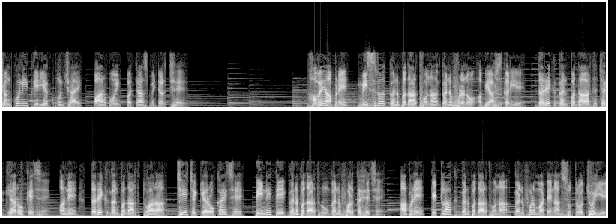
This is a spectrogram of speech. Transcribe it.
શંકુની તિર્યક ઊંચાઈ બાર પોઈન્ટ પચાસ મીટર છે. હવે આપણે મિશ્ર ઘન પદાર્થોના ઘનફળનો અભ્યાસ કરીએ. દરેક ઘન પદાર્થ જગ્યા રોકે છે અને દરેક ઘન પદાર્થ દ્વારા જે જગ્યા રોકાય છે, તેને તે ઘન પદાર્થનું ઘનફળ કહે છે. આપણે કેટલાક ઘન પદાર્થોના ઘનફળ માટેના સૂત્રો જોઈએ.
